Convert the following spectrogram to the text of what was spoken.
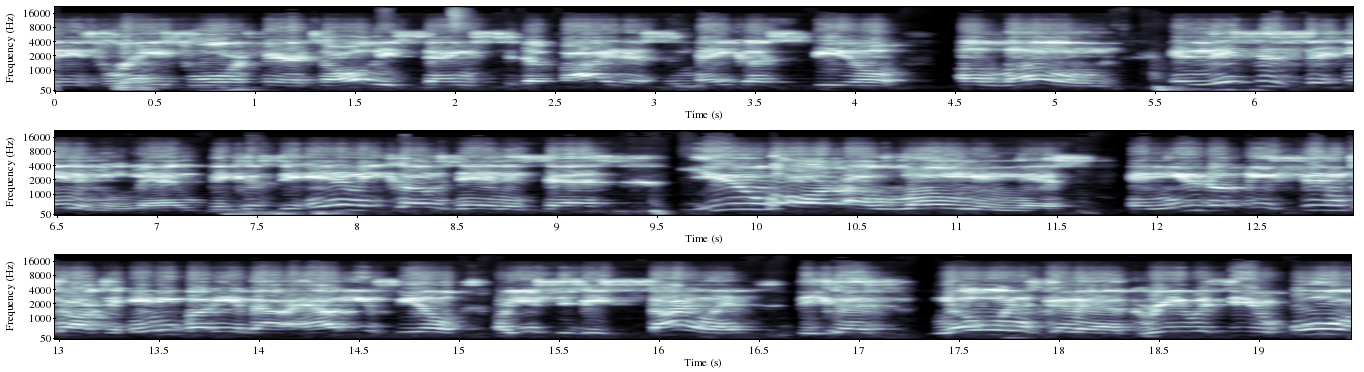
it is race warfare. It's all these things to divide us and make us feel alone. And this is the enemy, man, because the enemy comes in and says, "You are alone in this." And you don't, you shouldn't talk to anybody about how you feel, or you should be silent because no one's going to agree with you, or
